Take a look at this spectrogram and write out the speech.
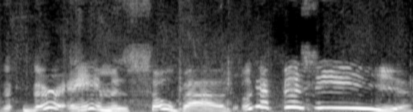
Th their aim is so bad. Look at Fizzy! Uh,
